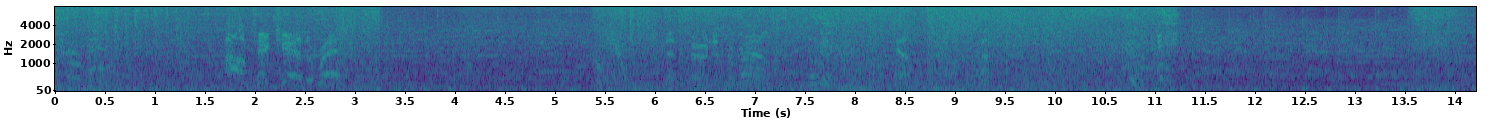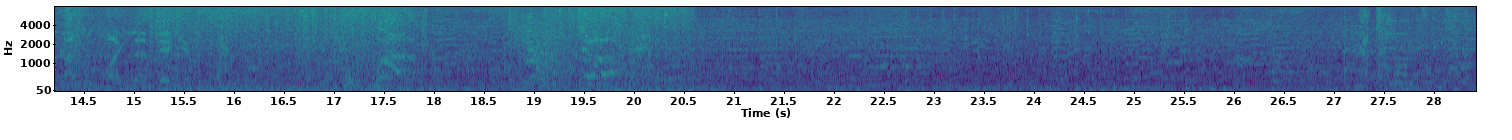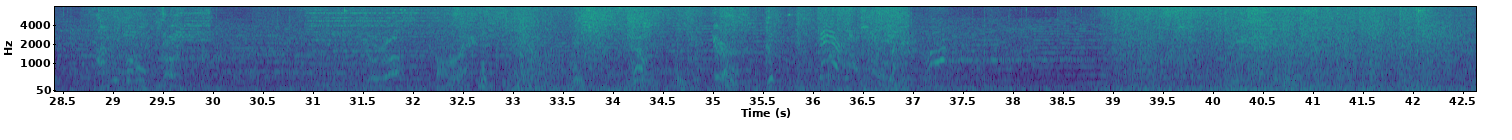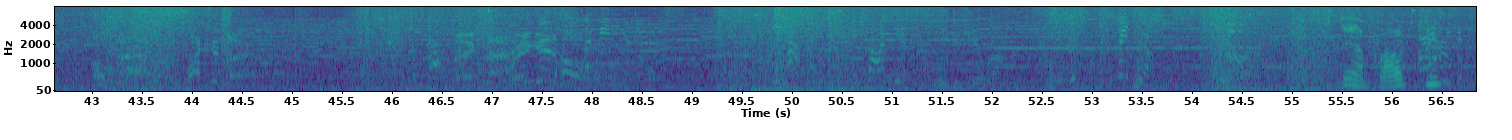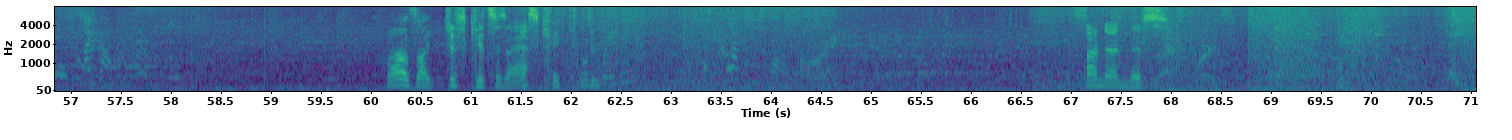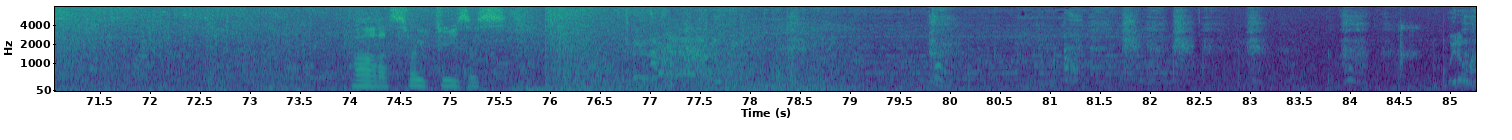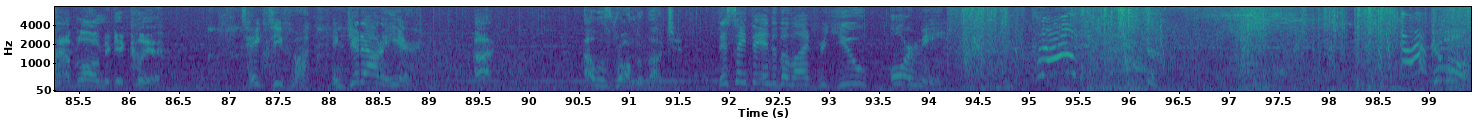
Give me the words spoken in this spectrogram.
Damn, Cloud. Cloud's like, just gets his ass kicked. It's time to end this. Ah, sweet Jesus. Line for you or me. Cloud! Come on.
